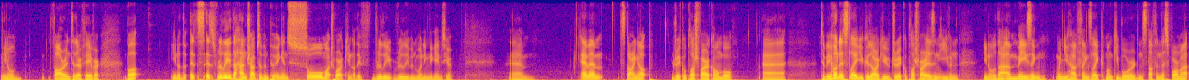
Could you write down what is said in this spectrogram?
you know, far into their favor, but you know, the, it's it's really the hand traps have been putting in so much work. You know, they've really really been winning the games here. Um, MM starting up Draco plush fire combo. Uh, to be honest, like you could argue Draco plush fire isn't even you know that amazing when you have things like monkeyboard and stuff in this format.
